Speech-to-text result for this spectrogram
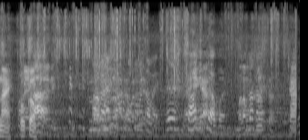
नाही कोकम. हे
